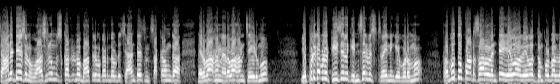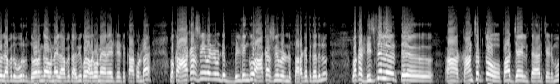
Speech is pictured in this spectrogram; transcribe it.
శానిటేషన్ వాష్రూమ్స్ కట్టడం బాత్రూమ్లు కట్టడం శానిటేషన్ సక్రమంగా నిర్వహణ నిర్వహణ చేయడము ఎప్పటికప్పుడు టీచర్లకు ఇన్ సర్వీస్ ట్రైనింగ్ ఇవ్వడము ప్రభుత్వ పాఠశాలలు అంటే ఏవో ఏవో దుంపల బళ్ళు లేకపోతే ఊరికి దూరంగా ఉన్నాయి లేకపోతే అవి కూడా అలాగ ఉన్నాయి అనేటట్టు కాకుండా ఒక ఆకర్షణీయమైనటువంటి బిల్డింగు ఆకర్షణీయమైనటువంటి తరగతి గదులు ఒక డిజిటల్ కాన్సెప్ట్తో ఉపాధ్యాయులను తయారు చేయడము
